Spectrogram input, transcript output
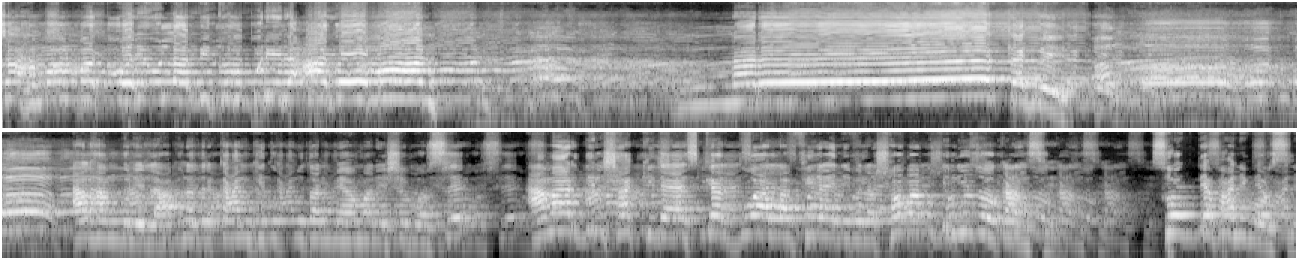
শাহ মোহাম্মদ ওরিউল্লাহ বিক্রমপুরীর আগমন নারে আলহামদুলিল্লাহ, আপনাদের কাঙ্ক্ষিত প্রধান মেহমান এসে পড়ছে। আমার দিন সাক্ষী দেয়, আজকে আর দোয়া আল্লাহ ফিরাই দিবে না, সবার মধ্যে নিজেও কাঁদছে। চোখ দিয়ে পানি পড়ছে।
